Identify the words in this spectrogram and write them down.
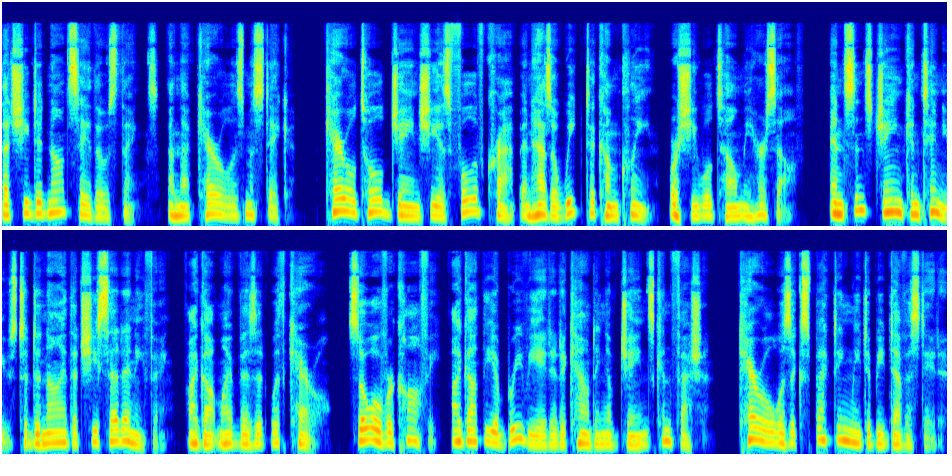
that she did not say those things, and that Carol is mistaken. Carol told Jane she is full of crap and has a week to come clean, or she will tell me herself. And since Jane continues to deny that she said anything, I got my visit with Carol. So over coffee, I got the abbreviated accounting of Jane's confession. Carol was expecting me to be devastated.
